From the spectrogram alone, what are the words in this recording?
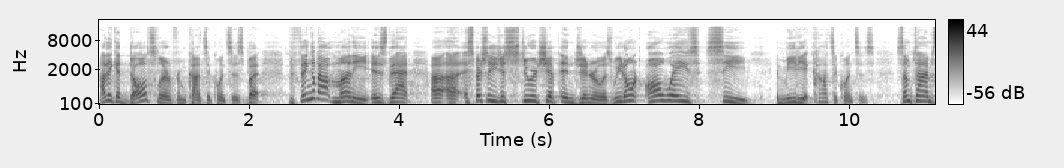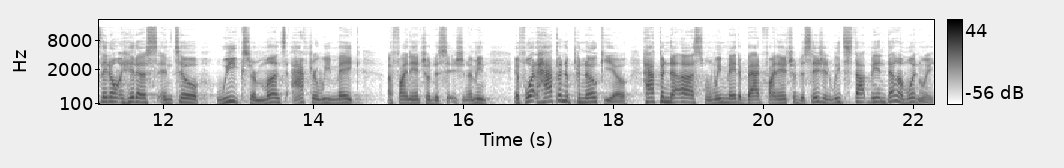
I think adults learn from consequences. But the thing about money is that, uh, uh, especially just stewardship in general, is we don't always see immediate consequences. Sometimes they don't hit us until weeks or months after we make a financial decision. I mean, if what happened to Pinocchio happened to us when we made a bad financial decision, we'd stop being dumb, wouldn't we?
